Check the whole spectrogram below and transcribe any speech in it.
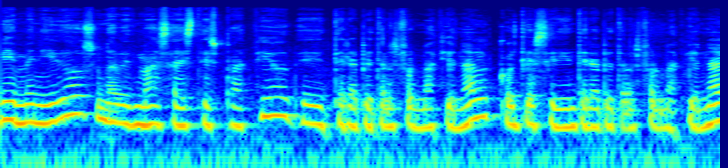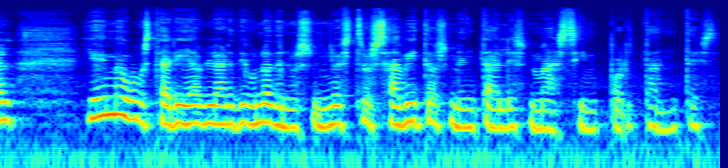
Bienvenidos una vez más a este espacio de terapia transformacional, Cotia en Terapia Transformacional, y hoy me gustaría hablar de uno de nuestros hábitos mentales más importantes.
